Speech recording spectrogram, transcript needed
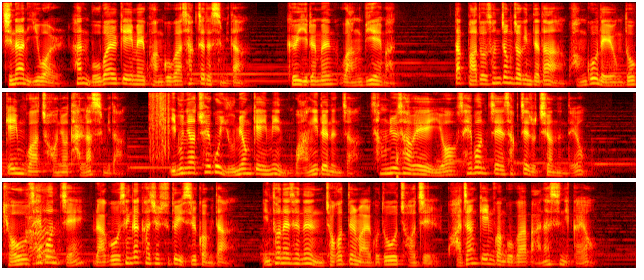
지난 2월 한 모바일 게임의 광고가 삭제됐습니다. 그 이름은 왕비의 맛. 딱 봐도 선정적인 데다 광고 내용도 게임과 전혀 달랐습니다. 이 분야 최고 유명 게임인 왕이 되는 자, 상류사회에 이어 세 번째 삭제 조치였는데요. 겨우 세 번째라고 생각하실 수도 있을 겁니다. 인터넷에는 저것들 말고도 저질, 과장 게임 광고가 많았으니까요.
